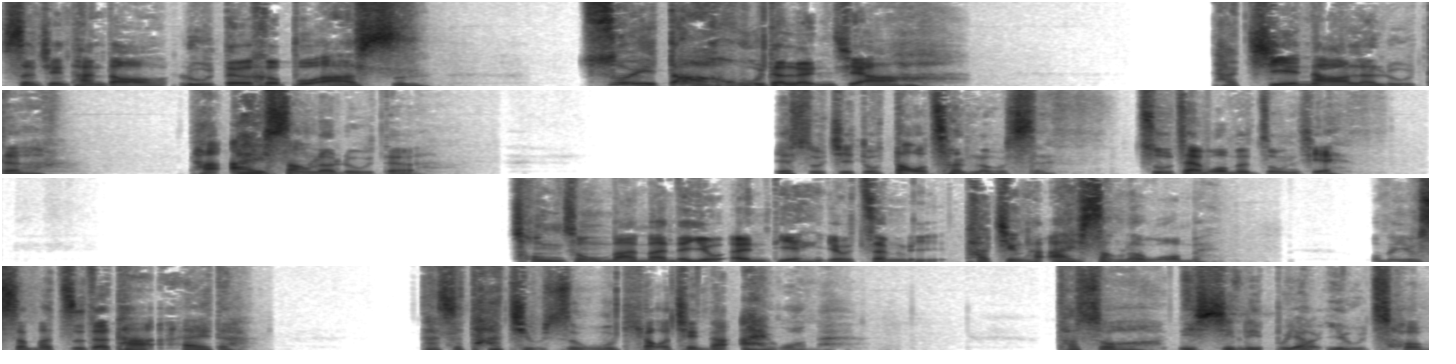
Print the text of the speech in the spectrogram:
圣经谈到路德和波阿斯最大户的人家。他接纳了路德，他爱上了路德。耶稣基督道成肉身，住在我们中间，充充满满的有恩典有真理。他竟然爱上了我们，我们有什么值得他爱的？但是他就是无条件的爱我们。他说：“你心里不要忧愁，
